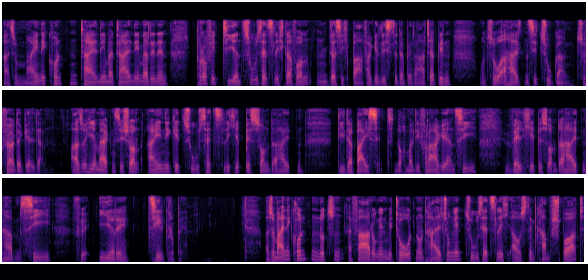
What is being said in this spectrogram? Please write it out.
also meine Kunden, Teilnehmer, Teilnehmerinnen, profitieren zusätzlich davon, dass ich BAFA gelisteter Berater bin und so erhalten sie Zugang zu Fördergeldern. Also hier merken Sie schon einige zusätzliche Besonderheiten, die dabei sind. Nochmal die Frage an Sie, welche Besonderheiten haben Sie für Ihre Zielgruppe? Also meine Kunden nutzen Erfahrungen, Methoden und Haltungen zusätzlich aus dem Kampfsport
